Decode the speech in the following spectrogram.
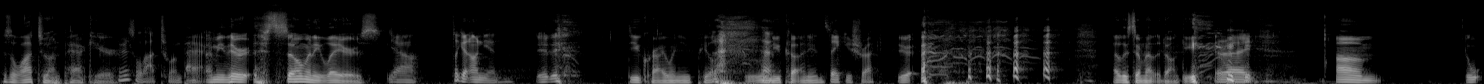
There's a lot to unpack here. There's a lot to unpack. I mean, there- there's so many layers. yeah, it's like an onion. It is. Do you cry when you peel when you cut onions? Thank you, Shrek. Yeah. At least I'm not the donkey. right. Um, w-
